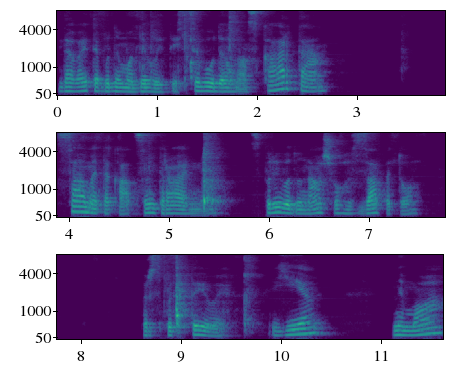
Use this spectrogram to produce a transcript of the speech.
Давайте будемо дивитись. Це буде у нас карта, саме така центральна, з приводу нашого запиту. Перспективи є, нема,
